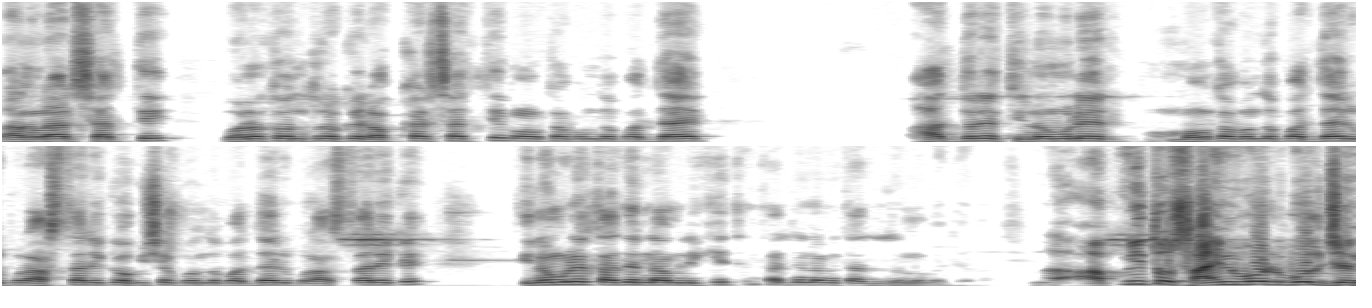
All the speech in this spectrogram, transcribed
বাংলার স্বার্থে গণতন্ত্রকে রক্ষার স্বার্থে মমতা বন্দ্যোপাধ্যায়ের হাত ধরে তৃণমূলের মমতা বন্দ্যোপাধ্যায়ের উপর আস্থা রেখে অভিষেক বন্দ্যোপাধ্যায়ের উপর আস্থা রেখে তৃণমূলে তাদের নাম লিখিয়েছেন তার জন্য আমি তাদের ধন্যবাদ জানাই না, আপনি তো সাইনবোর্ড বলছেন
